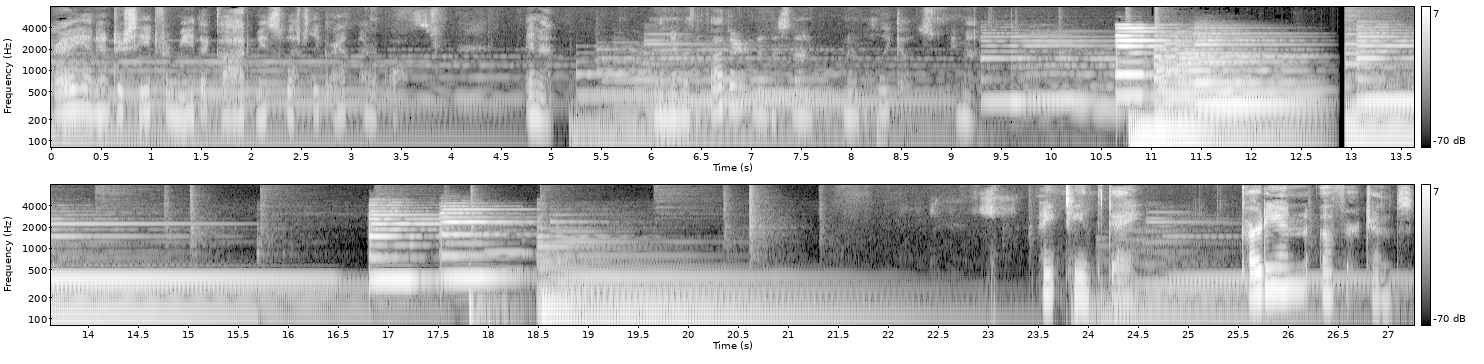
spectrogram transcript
pray and intercede for me that God may swiftly grant my request. Amen. In the name of the Father, and of the Son, and of the Holy Ghost. Amen. Nineteenth Day Guardian of Virgins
